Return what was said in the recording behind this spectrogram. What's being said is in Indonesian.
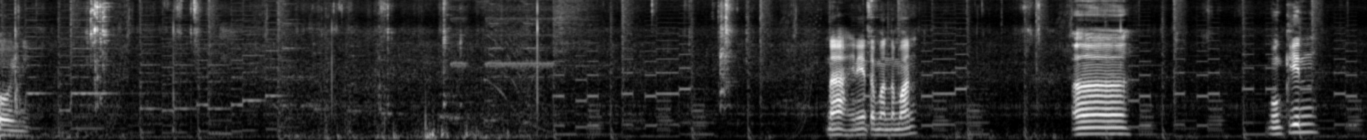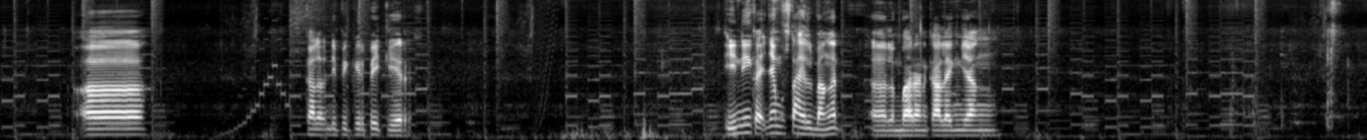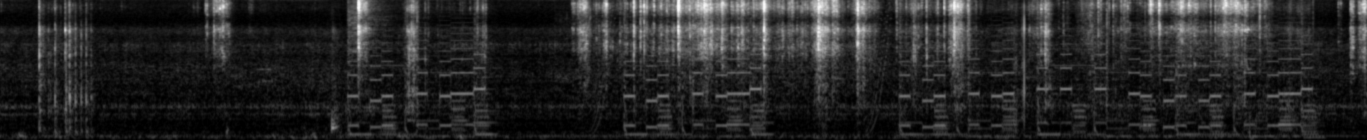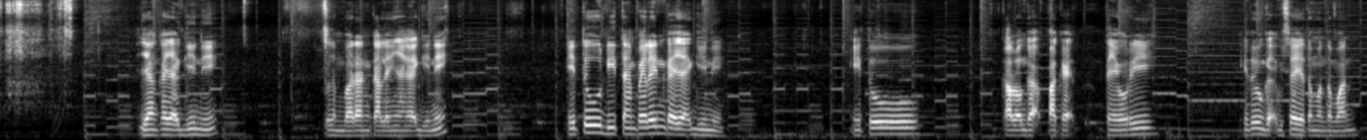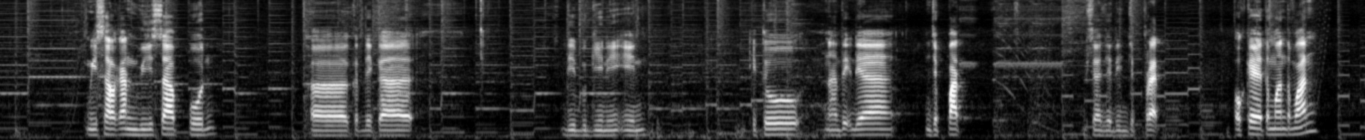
Oh ini. Nah ini teman-teman. Uh, mungkin uh, kalau dipikir-pikir ini kayaknya mustahil banget uh, lembaran kaleng yang yang kayak gini lembaran kalengnya kayak gini itu ditempelin kayak gini. Itu kalau nggak pakai teori itu nggak bisa ya teman-teman. Misalkan bisa pun e, ketika dibeginiin itu nanti dia cepat bisa jadi jepret. Oke teman-teman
